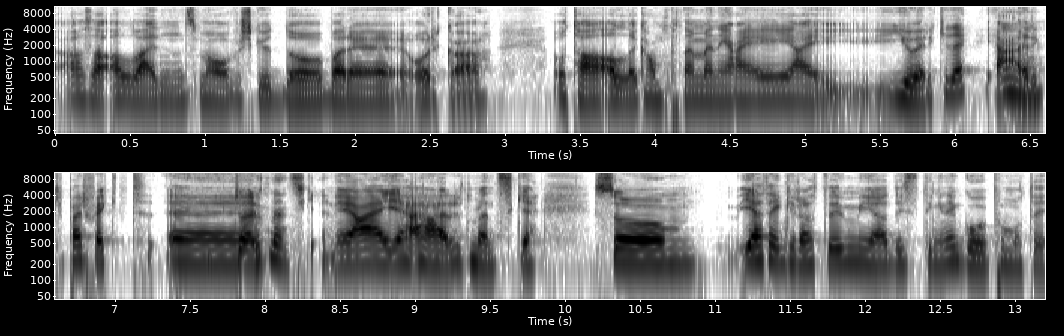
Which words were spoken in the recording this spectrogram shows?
altså, all verdens med overskudd og bare orka å ta alle kampene, men jeg, jeg gjør ikke det. Jeg er Mm. ikke perfekt. Eh, Du er et menneske. jeg, jeg er et menneske. Så jeg tenker at mye av disse tingene går på en måte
